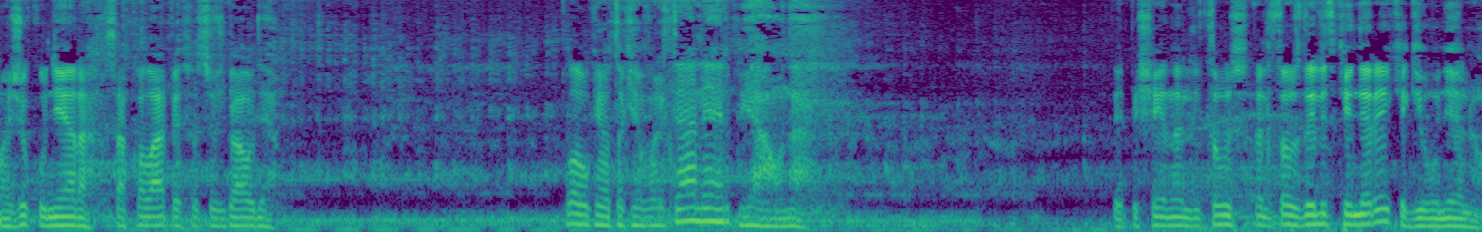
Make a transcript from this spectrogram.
Mažiukų nėra, sako lapės jos išgaudė. Plaukia tokia valtelė ir pjauna. Taip išeina Lietuvos, Lietuvos dalytkai nereikia gyvūnėlių.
